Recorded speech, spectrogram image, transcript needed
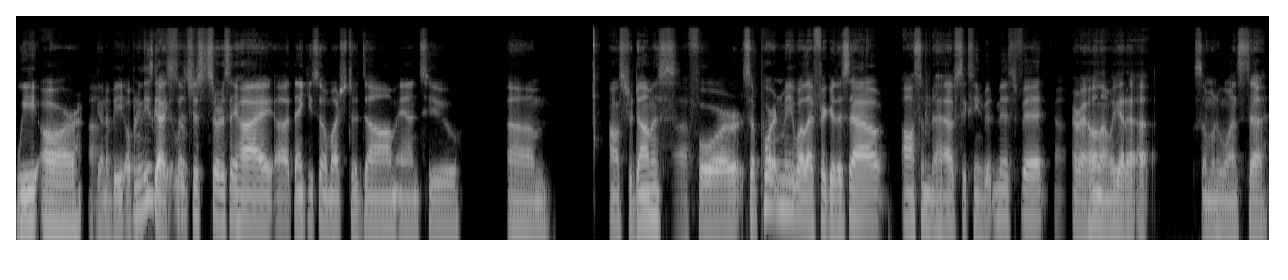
We are uh, going to be opening these guys. Let's just sort of say hi. Uh, thank you so much to Dom and to um, Ozstradamus uh, for supporting me while I figure this out. Awesome to have 16-bit misfit. Uh, all right, hold on. We got a, a someone who wants to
